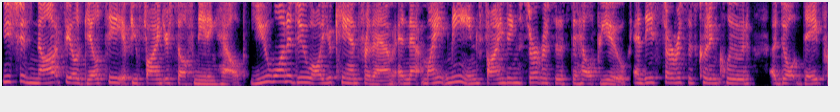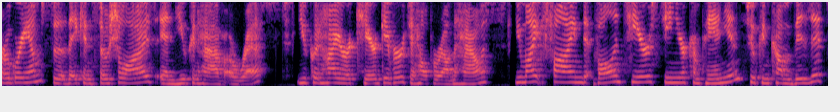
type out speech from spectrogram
you should not feel guilty if you find yourself needing help. You want to do all you can for them, and that might mean finding services to help you. And these services could include adult day programs so they can socialize and you can have a rest. You could hire a caregiver to help around the house. You might find volunteer senior companions who can come visit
